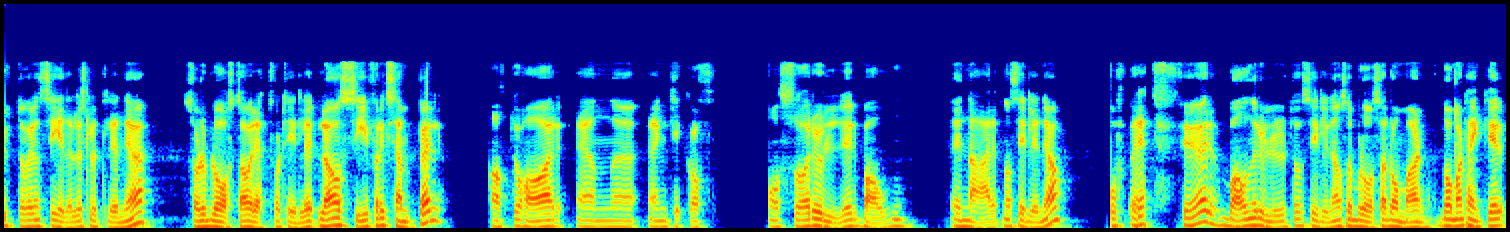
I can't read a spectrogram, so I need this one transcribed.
ut over en side eller sluttlinje, så har du blåst av rett for tidlig. La oss si f.eks. at du har en, en kickoff, og så ruller ballen i nærheten av sidelinja. Og rett før ballen ruller ut av sidelinja, så blåser dommeren. Dommeren tenker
